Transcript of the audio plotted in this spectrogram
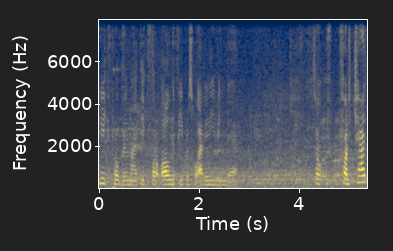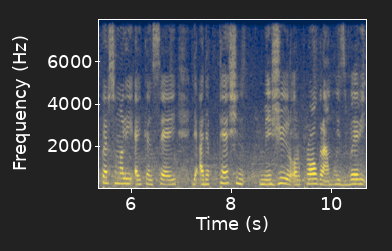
huge problematic for all the people who are living there. So for Chad personally, I can say the adaptation measure or program is very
